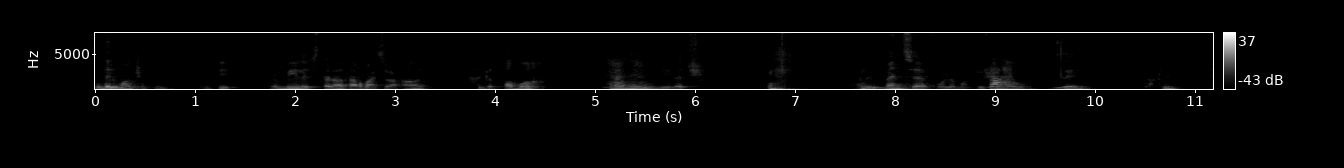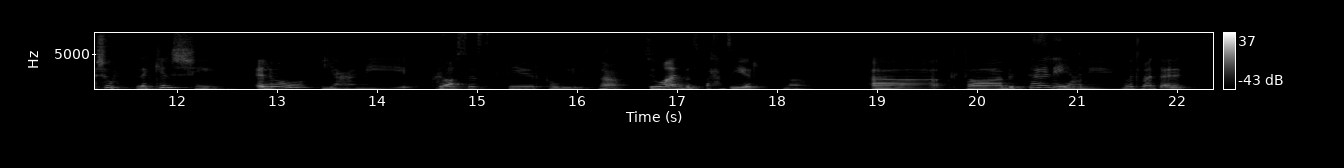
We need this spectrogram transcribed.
مثل ما تشوفين. انت يبي لك ثلاث أربع ساعات حق الطبخ بعدين. يجي لك المنسف ولا ما أدري. شنو. زين؟ شوف لكل شيء له يعني بروسس كتير طويلة. نعم. سواء بالتحضير. نعم. آه فبالتالي يعني مثل ما أنت قلت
